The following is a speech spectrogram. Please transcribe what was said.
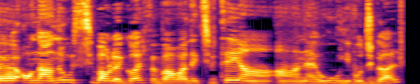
Euh, on en a aussi, bon, le golf, il va y avoir une activité en, en AO au niveau du golf.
